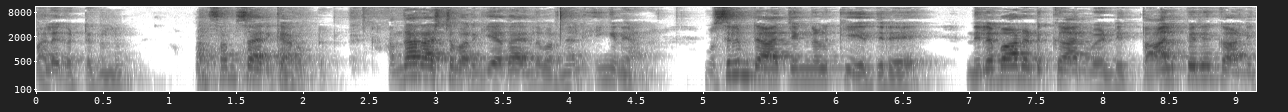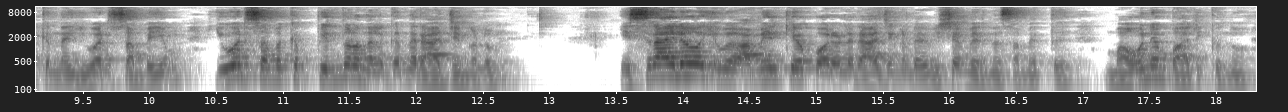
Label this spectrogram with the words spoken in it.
പല ഘട്ടങ്ങളിലും സംസാരിക്കാറുണ്ട്. അന്താരാഷ്ട്ര വർഗീയത എന്ന് പറഞ്ഞാൽ ഇങ്ങനെയാണ്. മുസ്ലിം രാജ്യങ്ങൾക്ക് എതിരെ നിലപാടെടുക്കാൻ വേണ്ടി താല്പര്യം കാണിക്കുന്ന യു എൻ സഭയും യു എൻ സഭയ്ക്ക് പിന്തുണ നൽകുന്ന രാജ്യങ്ങളും ഇസ്രായേലോ അമേരിക്കയോ പോലെയുള്ള രാജ്യങ്ങളുടെ വിഷയം വരുന്ന സമയത്ത് മൗനം പാലിക്കുന്നു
